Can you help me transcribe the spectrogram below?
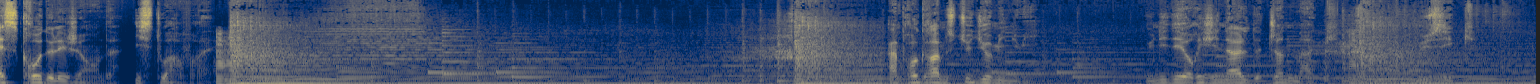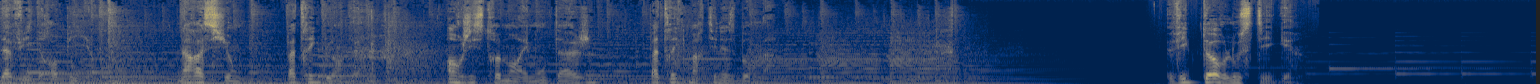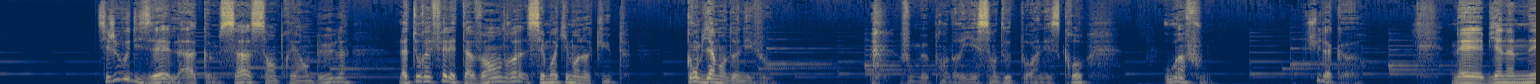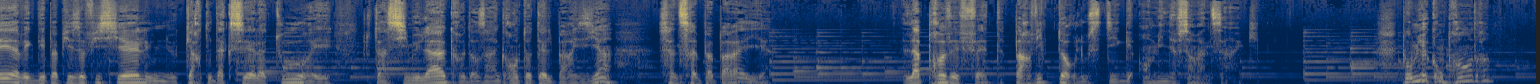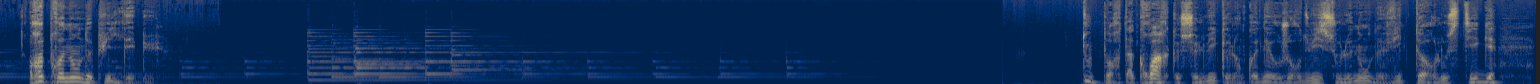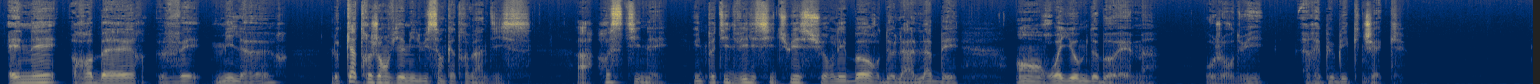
Escroc de légende, histoire vraie. Un programme studio minuit. Une idée originale de John Mack. Musique David Rampillon. Narration Patrick Blandin. Enregistrement et montage Patrick Martinez-Bourna. Victor Lustig. Si je vous disais, là, comme ça, sans préambule, la tour Eiffel est à vendre, c'est moi qui m'en occupe. Combien m'en donnez-vous? Vous me prendriez sans doute pour un escroc ou un fou. Je suis d'accord. Mais bien amené avec des papiers officiels, une carte d'accès à la tour et tout un simulacre dans un grand hôtel parisien, ça ne serait pas pareil. La preuve est faite par Victor Lustig en 1925. Pour mieux comprendre, reprenons depuis le début. Tout porte à croire que celui que l'on connaît aujourd'hui sous le nom de Victor Lustig est né Robert V. Miller le 4 janvier 1890 à Hostiné, une petite ville située sur les bords de la Labé en Royaume de Bohême, aujourd'hui République tchèque.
